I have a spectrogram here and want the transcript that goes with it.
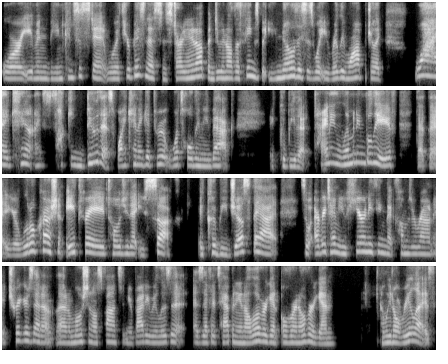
or even being consistent with your business and starting it up and doing all the things, but you know this is what you really want, but you're like, why can't I fucking do this? Why can't I get through it? What's holding me back? It could be that tiny limiting belief that, that your little crush in eighth grade told you that you suck. It could be just that. So every time you hear anything that comes around, it triggers that, uh, that emotional response and your body relives it as if it's happening all over again, over and over again. And we don't realize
